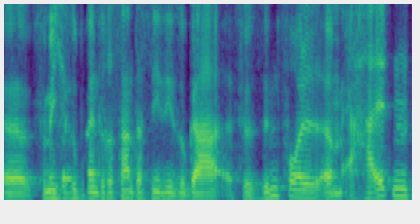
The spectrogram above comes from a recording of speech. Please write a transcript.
äh, für mich ist super interessant, dass Sie sie sogar für sinnvoll ähm, erhalten.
